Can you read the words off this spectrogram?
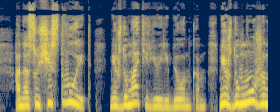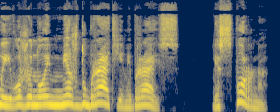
— Она существует между матерью и ребенком, между мужем и его женой, между братьями, Брайс. Бесспорно,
